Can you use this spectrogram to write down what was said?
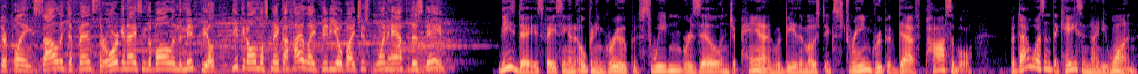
they're playing solid defense, they're organizing the ball in the midfield. You could almost make a highlight video by just one half of this game. These days, facing an opening group of Sweden, Brazil, and Japan would be the most extreme group of death possible. But that wasn't the case in 91.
